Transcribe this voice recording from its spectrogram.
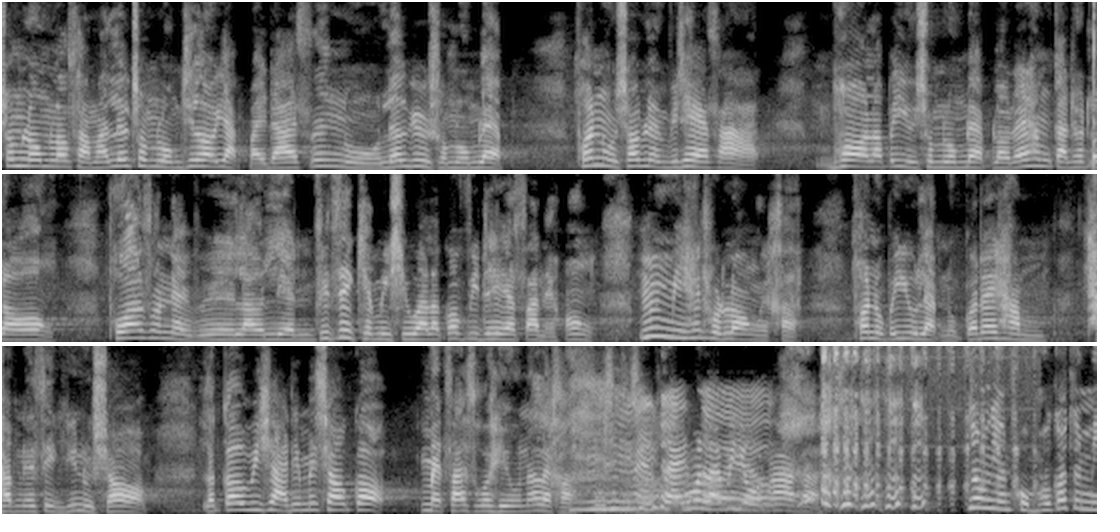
ชมรมเราสามารถเลือกชมรมที่เราอยากไปได้ ซึ่งหนูเลือกอยู่ชมรมแลบเพราะหนูชอบเรียนวิทยาศาสตร์ พอเราไปอยู่ชมรมแลบเราได้ทำการทดลอง เพราะว่าส่วนใหญ่เวลาเราเรียนฟิสิกส์เคมีชีวะแล้วก็วิทยาศาสตร์ในห้อง ไม่มีให้ทดลองเลยค่ะ พอหนูไปอยู่แลบหนูก็ได้ทำทำในสิ่งที่หนูชอบ แล้วก็วิชาที่ไม่ชอบก็แมทไซโซเฮลนั่นแหละค่ะเพราะมันไร้ประโยชน์มากค่ะโรงเรียนผมเขาก็จะมี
